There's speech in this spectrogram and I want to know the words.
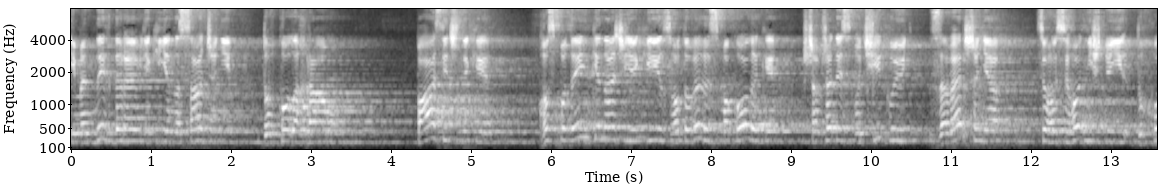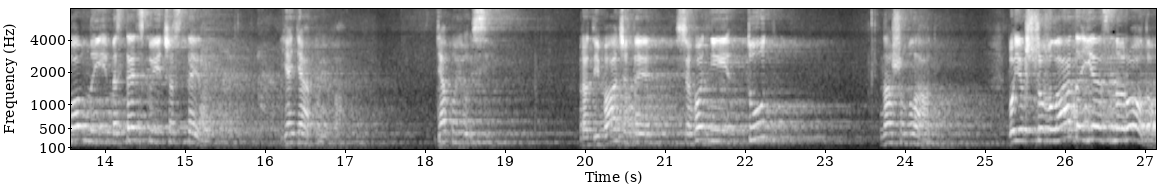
іменних дерев, які є насаджені довкола храму, пасічники, господинки наші, які зготовили смаколики, що вже десь очікують завершення цього сьогоднішньої духовної і мистецької частини. Я дякую вам. Дякую усім. Радий бачити сьогодні тут нашу владу. Бо якщо влада є з народом,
